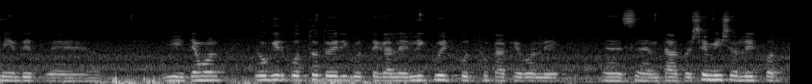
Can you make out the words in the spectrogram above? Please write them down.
মেয়েদের ইয়ে যেমন রোগীর পথ্য তৈরি করতে গেলে লিকুইড পথ্য কাকে বলে তারপর সেমি সলিড পথ্য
